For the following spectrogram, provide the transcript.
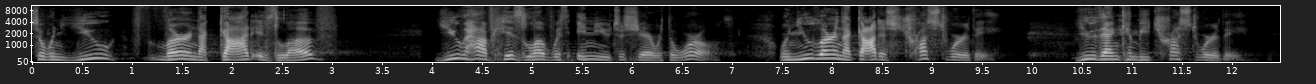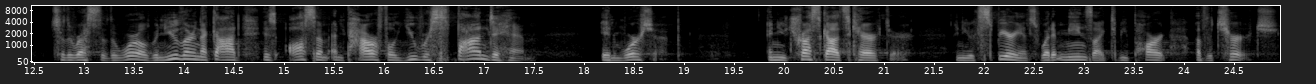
So when you learn that God is love, you have his love within you to share with the world. When you learn that God is trustworthy, you then can be trustworthy to the rest of the world. When you learn that God is awesome and powerful, you respond to him in worship. And you trust God's character and you experience what it means like to be part of the church.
